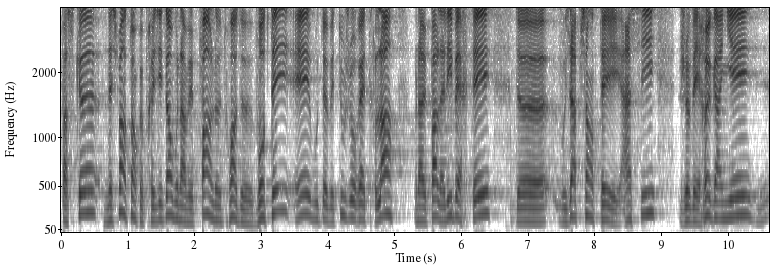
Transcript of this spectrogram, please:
parce que, n'est-ce pas, en tant que président, vous n'avez pas le droit de voter et vous devez toujours être là. Vous n'avez pas la liberté de vous absenter. Ainsi, je vais regagner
